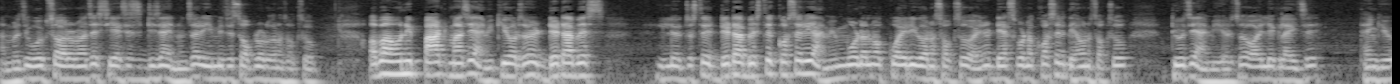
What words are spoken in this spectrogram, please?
हाम्रो चाहिँ वेब सर्भरमा चाहिँ सिएसएस डिजाइन हुन्छ र इमेजेस अपलोड गर्न सक्छौँ। अब आउने पार्टमा चाहिँ हामी के गर्छौँ भने डेटाबेस जस्तै डेटाबेस चाहिँ कसरी हामी मोडलमा क्वेरी गर्न सक्छौँ होइन? ड्यासबोर्डमा कसरी देखाउन सक्छौँ त्यो चाहिँ हामी हेर्छौँ अहिलेको लागि चाहिँ। थ्याङ्क यू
